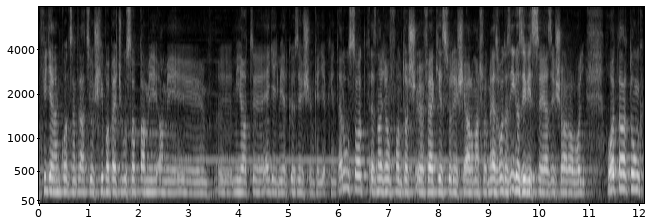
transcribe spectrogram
figyelemkoncentrációs hiba becsúszott, ami, ami miatt egy-egy mérkőzésünk egyébként elúszott. Ez nagyon fontos felkészülési állomásod, mert ez volt az igazi visszajelzés arról, hogy hol tartunk.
